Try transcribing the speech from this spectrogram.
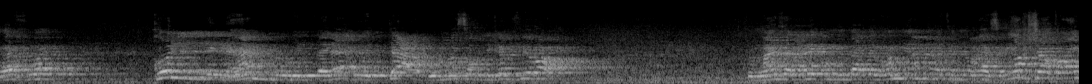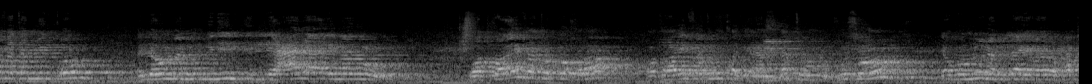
غفوة. كل الهم والبلاء والتعب والنصب اللي كان فيه راح. ثم أنزل عليكم من بعد الغم أمنة نعاسا يخشى طائفة منكم اللي هم المؤمنين اللي على إيمانهم. والطائفة الأخرى وطائفة قد أهمتهم أنفسهم يظنون بالله غير الحق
